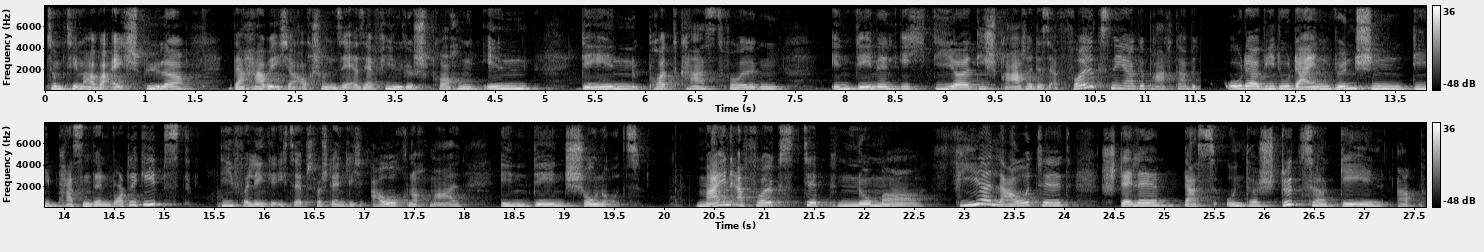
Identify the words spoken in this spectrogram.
Zum Thema Weichspüler, da habe ich ja auch schon sehr, sehr viel gesprochen in den Podcast-Folgen, in denen ich dir die Sprache des Erfolgs näher gebracht habe oder wie du deinen Wünschen die passenden Worte gibst. Die verlinke ich selbstverständlich auch nochmal in den Show Notes. Mein Erfolgstipp Nummer 4 lautet, stelle das Unterstützergehen ab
